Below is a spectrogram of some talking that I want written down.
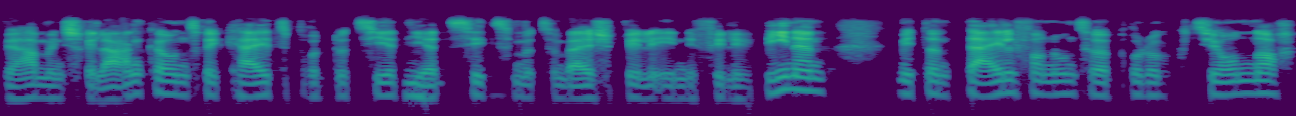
wir haben in Sri Lanka unsere Kites produziert. Mhm. Jetzt sitzen wir zum Beispiel in den Philippinen mit einem Teil von unserer Produktion noch.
